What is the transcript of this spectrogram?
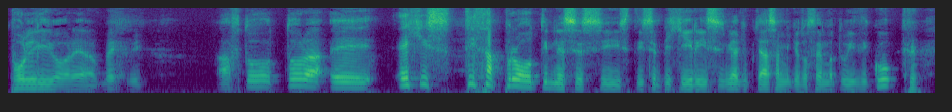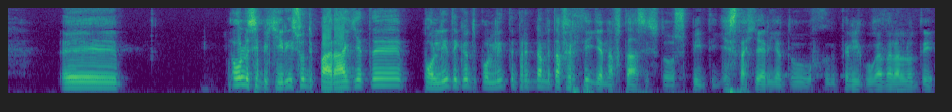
Πολύ ωραία μέχρι. Αυτό τώρα ε, έχεις, τι θα πρότεινες εσύ στις επιχειρήσεις, μια και πιάσαμε και το θέμα του ειδικού, ε, όλες οι επιχειρήσεις, ό,τι παράγεται, πωλείται και ό,τι πωλείται πρέπει να μεταφερθεί για να φτάσεις στο σπίτι και στα χέρια του τελικού καταναλωτή.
